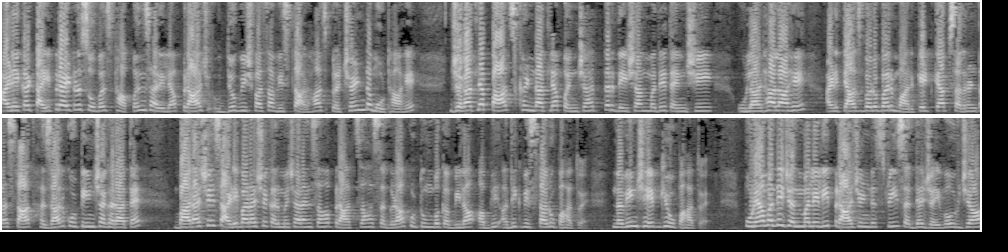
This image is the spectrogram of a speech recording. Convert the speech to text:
आणि एका टाईपरायटर सोबत स्थापन झालेल्या प्राज उद्योग विश्वाचा विस्तार हा प्रचंड मोठा आहे. जगातल्या पाच खंडातल्या पंच्याहत्तर देशांमध्ये त्यांची उलाढाल आहे आणि त्याचबरोबर मार्केट कॅप साधारणतः सात हजार कोटींच्या घरात आहे. बाराशे साडेबाराशे कर्मचाऱ्यांसह प्राजचा हा सगळा कुटुंब कबिला अभि- अधिक विस्तारू पाहतोय. नवीन झेप घेऊ पाहतोय. पुण्यामध्ये जन्मलेली प्राज इंडस्ट्री सध्या जैवऊर्जा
